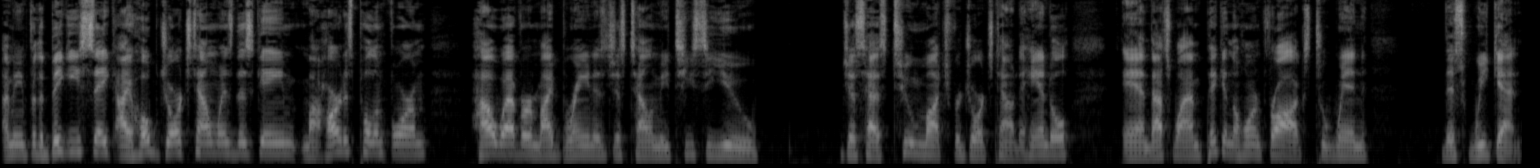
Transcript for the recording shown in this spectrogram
I mean, for the Big East's sake, I hope Georgetown wins this game. My heart is pulling for them. However, my brain is just telling me TCU just has too much for Georgetown to handle, and that's why I'm picking the Horned Frogs to win this weekend.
